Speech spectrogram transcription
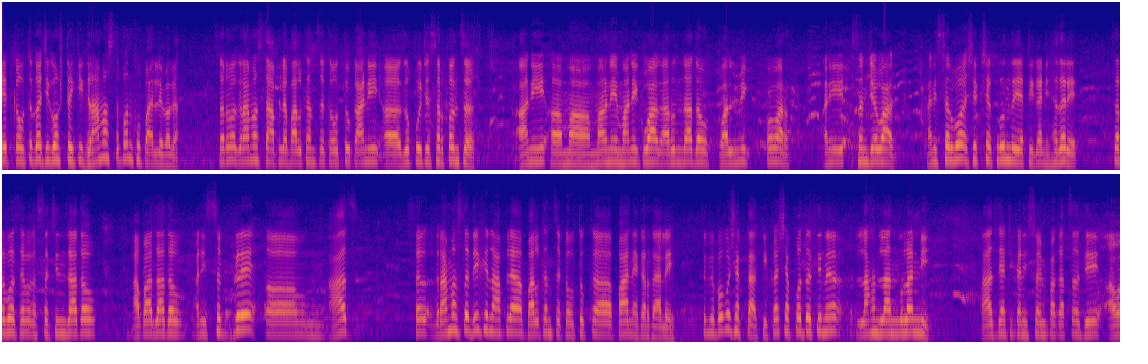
एक कौतुकाची गोष्ट आहे की ग्रामस्थ पण खूप आले बघा. सर्व ग्रामस्थ आपल्या पालकांचं कौतुक आणि अ, जोपूरचे सरपंच आणि मा माने माणिक वाघ अरुण जाधव वाल्मिक पवार आणि संजय वाघ आणि सर्व शिक्षक वृंद या ठिकाणी हजर आहे सर्व सर्व सचिन जाधव आबा जाधव आणि सगळे आज स ग्रामस्थ देखील आपल्या बालकांचं कौतुक पाहण्याकरता पाहण्याकरता आले. तुम्ही बघू शकता की कशा पद्धतीनं लहान लहान मुलांनी आज या ठिकाणी स्वयंपाकाचं जे आव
